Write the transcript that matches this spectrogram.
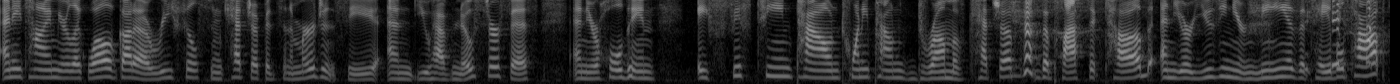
Anytime you're like, well, I've got to refill some ketchup, it's an emergency, and you have no surface, and you're holding a 15 pound, 20 pound drum of ketchup, the plastic tub, and you're using your knee as a tabletop,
